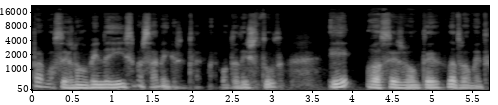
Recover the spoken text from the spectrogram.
Pá, vocês não vendem isso, mas sabem que a gente vai tomar conta disto tudo e vocês vão ter, naturalmente,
